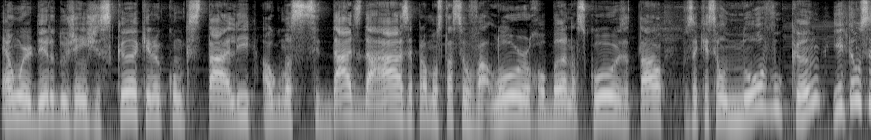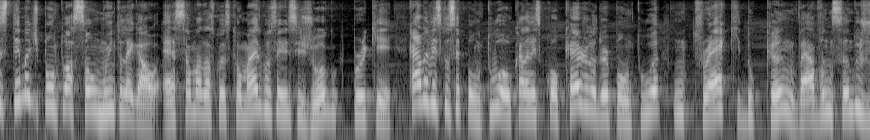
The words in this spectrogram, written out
é um herdeiro do Gengis Khan, querendo conquistar ali algumas cidades da Ásia para mostrar seu valor, roubando as coisas e tal. Você quer ser o novo Khan e ele tem um sistema de pontuação muito legal. Essa é uma das coisas que eu mais gostei desse jogo, porque cada vez que você pontua ou cada vez que qualquer jogador pontua, um track do Khan vai avançando junto.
